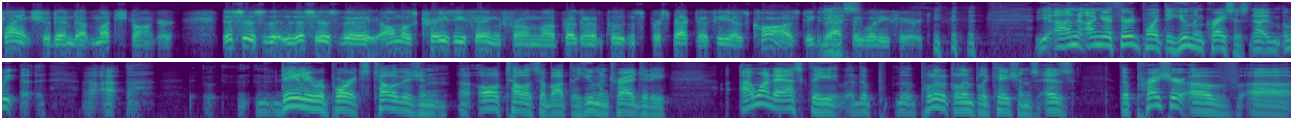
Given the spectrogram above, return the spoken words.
flank should end up much stronger. This is the, this is the almost crazy thing from uh, President Putin's perspective. He has caused exactly yes. what he feared. yeah. On on your third point, the human crisis. Now we. Uh, uh, daily reports, television, uh, all tell us about the human tragedy. I want to ask the, the, the political implications as the pressure of uh,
